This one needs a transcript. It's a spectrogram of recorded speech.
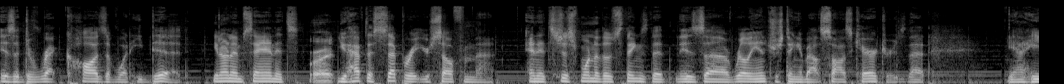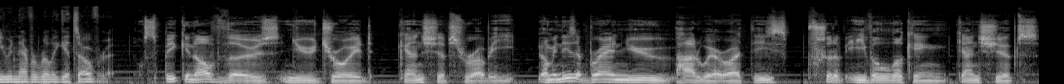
is a direct cause of what he did. You know what I'm saying? It's Right. you have to separate yourself from that. And it's just one of those things that is uh, really interesting about Saw's character is that, yeah, he never really gets over it. Speaking of those new droid gunships, Robbie, I mean, these are brand new hardware, right? These sort of evil looking gunships.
